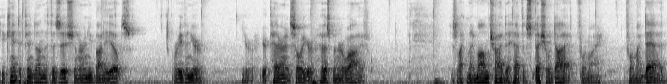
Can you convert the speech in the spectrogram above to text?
You can't depend on the physician or anybody else, or even your your, your parents or your husband or wife. Just like my mom tried to have a special diet for my, for my dad.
